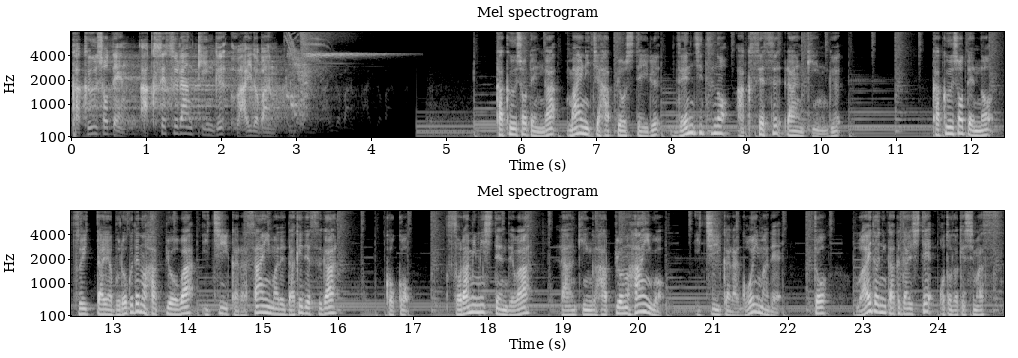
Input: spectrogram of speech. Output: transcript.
架空書店アクセスランキングワイド版架空書店が毎日発表している前日のアクセスランキング。架空書店のツイッターやブログでの発表は1位から3位までだけですがここ空耳視点ではランキング発表の範囲を1位から5位までとワイドに拡大してお届けします。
